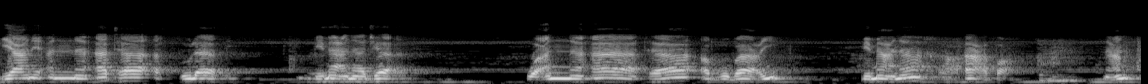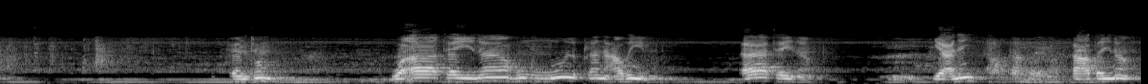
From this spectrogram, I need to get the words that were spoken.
يعني أن أتى الثلاثي بمعنى جاء. وأن آتى الرباعي بمعنى أعطى. نعم. فهمتم؟ وآتيناهم ملكا عظيما. آتيناهم. يعني أعطيناهم.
